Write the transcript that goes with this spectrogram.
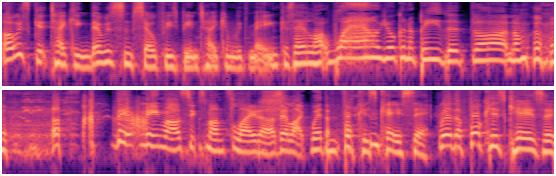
I was get taking. There was some selfies being taken with me because they're like, "Wow, you're going to be the." Blah. And I'm meanwhile, six months later, they're like, where the fuck is Casey? Where the fuck is Casey?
